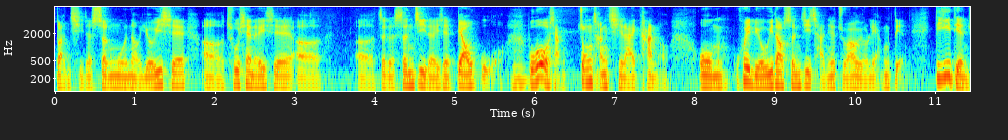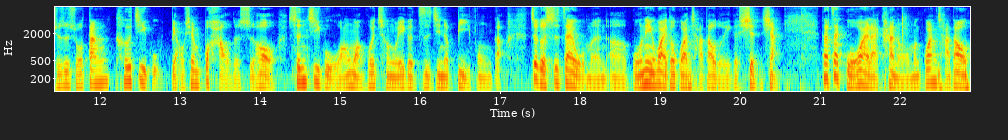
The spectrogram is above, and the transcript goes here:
短期的升温哦，有一些呃出现了一些呃呃这个生技的一些标股。不过我想中长期来看哦。我们会留意到生技产业主要有两点，第一点就是说，当科技股表现不好的时候，生技股往往会成为一个资金的避风港，这个是在我们呃国内外都观察到的一个现象。那在国外来看呢，我们观察到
